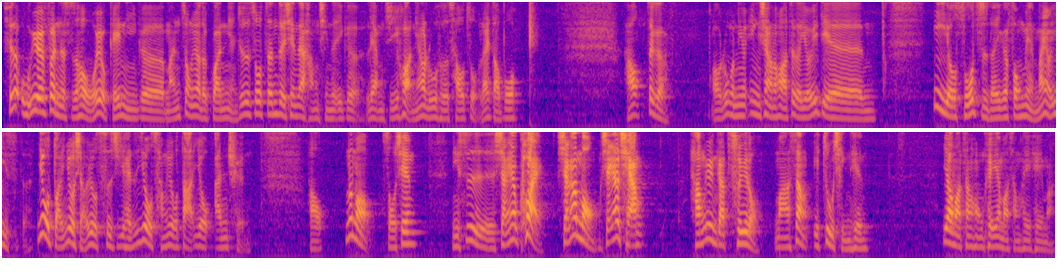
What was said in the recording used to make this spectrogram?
其实五月份的时候，我有给你一个蛮重要的观念，就是说针对现在行情的一个两极化，你要如何操作？来导播，好，这个哦，如果你有印象的话，这个有一点意有所指的一个封面，蛮有意思的，又短又小又刺激，还是又长又大又安全？好，那么首先。你是想要快、想要猛、想要强，航运给吹了，马上一柱擎天，要么长红 K，要么长黑 K 嘛。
